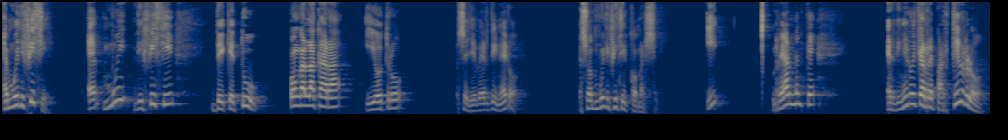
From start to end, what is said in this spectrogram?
es muy difícil, es muy difícil de que tú pongas la cara y otro se lleve el dinero. Eso es muy difícil comérselo. Y realmente el dinero hay que repartirlo.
